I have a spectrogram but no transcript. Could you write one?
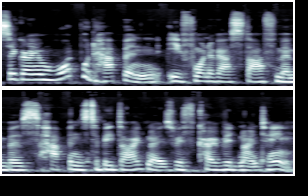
So, Graeme, what would happen if one of our staff members happens to be diagnosed with COVID 19?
